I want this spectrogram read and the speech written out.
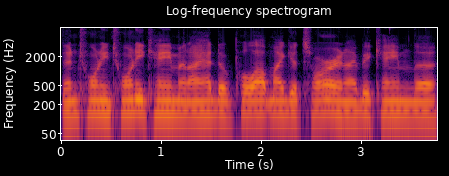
then 2020 came and I had to pull out my guitar and I became the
